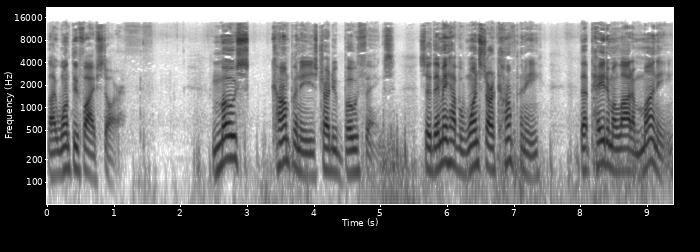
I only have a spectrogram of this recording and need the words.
Like one through five star. Most companies try to do both things. So they may have a one star company that paid them a lot of money,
